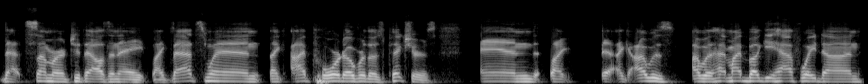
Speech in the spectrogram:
that summer of 2008, like that's when like I poured over those pictures and like I was I would have my buggy halfway done.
